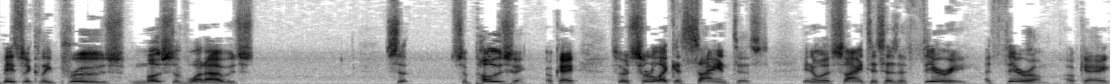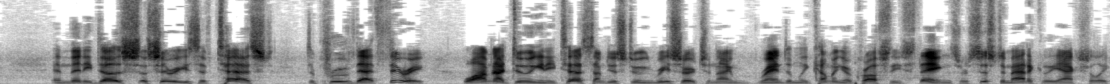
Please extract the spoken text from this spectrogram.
basically proves most of what I was su- supposing. Okay, so it's sort of like a scientist. You know, a scientist has a theory, a theorem. Okay, and then he does a series of tests to prove that theory. well, I'm not doing any tests. I'm just doing research, and I'm randomly coming across these things, or systematically, actually,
